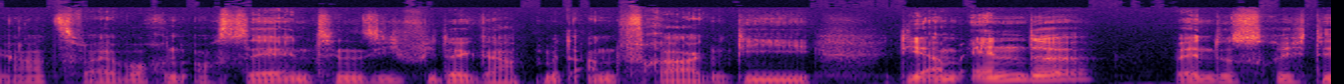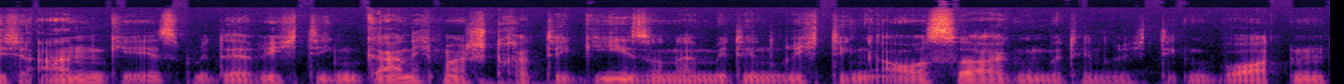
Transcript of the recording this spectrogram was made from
ja, zwei Wochen auch sehr intensiv wieder gehabt mit Anfragen, die, die am Ende, wenn du es richtig angehst, mit der richtigen, gar nicht mal Strategie, sondern mit den richtigen Aussagen, mit den richtigen Worten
